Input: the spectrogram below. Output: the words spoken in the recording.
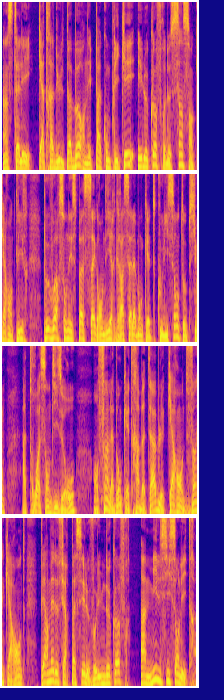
Installer 4 adultes à bord n'est pas compliqué et le coffre de 540 litres peut voir son espace s'agrandir grâce à la banquette coulissante option à 310 euros. Enfin, la banquette rabattable 40-20-40 permet de faire passer le volume de coffre à 1600 litres.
